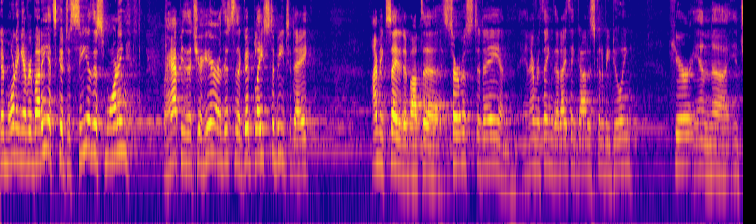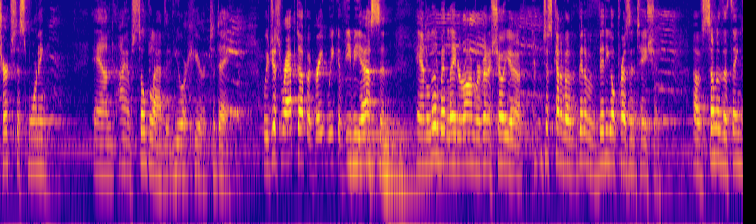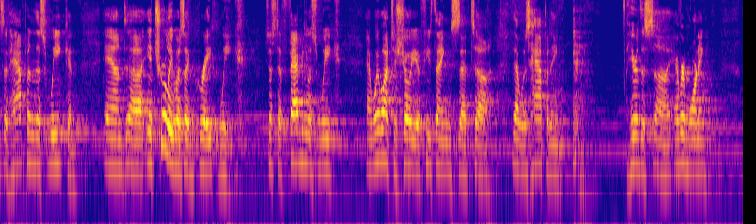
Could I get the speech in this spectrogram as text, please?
Good morning, everybody. It's good to see you this morning. We're happy that you're here. This is a good place to be today. I'm excited about the service today and, and everything that I think God is going to be doing here in, uh, in church this morning. And I am so glad that you are here today. We've just wrapped up a great week of VBS, and, and a little bit later on, we're going to show you just kind of a bit of a video presentation of some of the things that happened this week, and, and uh, it truly was a great week, just a fabulous week. And we want to show you a few things that, uh, that was happening here this uh, every morning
